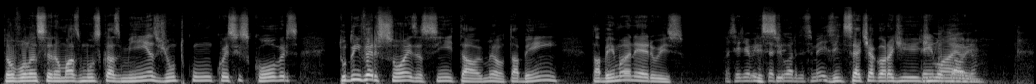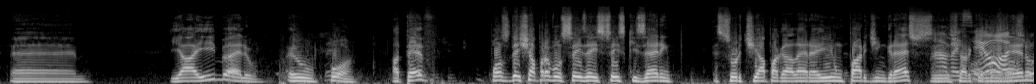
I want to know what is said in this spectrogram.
Então eu vou lançando umas músicas minhas junto com, com esses covers, tudo em versões assim e tal. E, Meu, tá bem, tá bem maneiro isso. Vai ser dia 27 Esse- agora desse mês? 27 agora de, Tem de local maio. já? É, E aí, velho, eu, pô, até posso deixar pra vocês aí, se vocês quiserem sortear pra galera aí um par de ingressos, se vocês ah, vai acharem que é maneiro.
